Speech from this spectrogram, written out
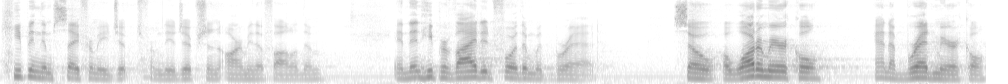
keeping them safe from Egypt, from the Egyptian army that followed them. And then he provided for them with bread. So, a water miracle and a bread miracle.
